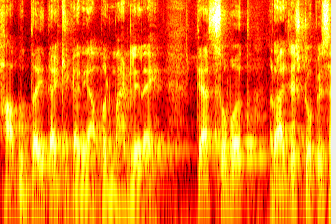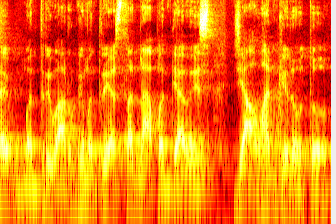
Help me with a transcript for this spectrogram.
हा मुद्दाही त्या ठिकाणी आपण मांडलेला आहे. त्याचसोबत राजेश टोपे साहेब मंत्री आरोग्यमंत्री असताना आपण त्यावेळेस जे आव्हान केलं होतं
